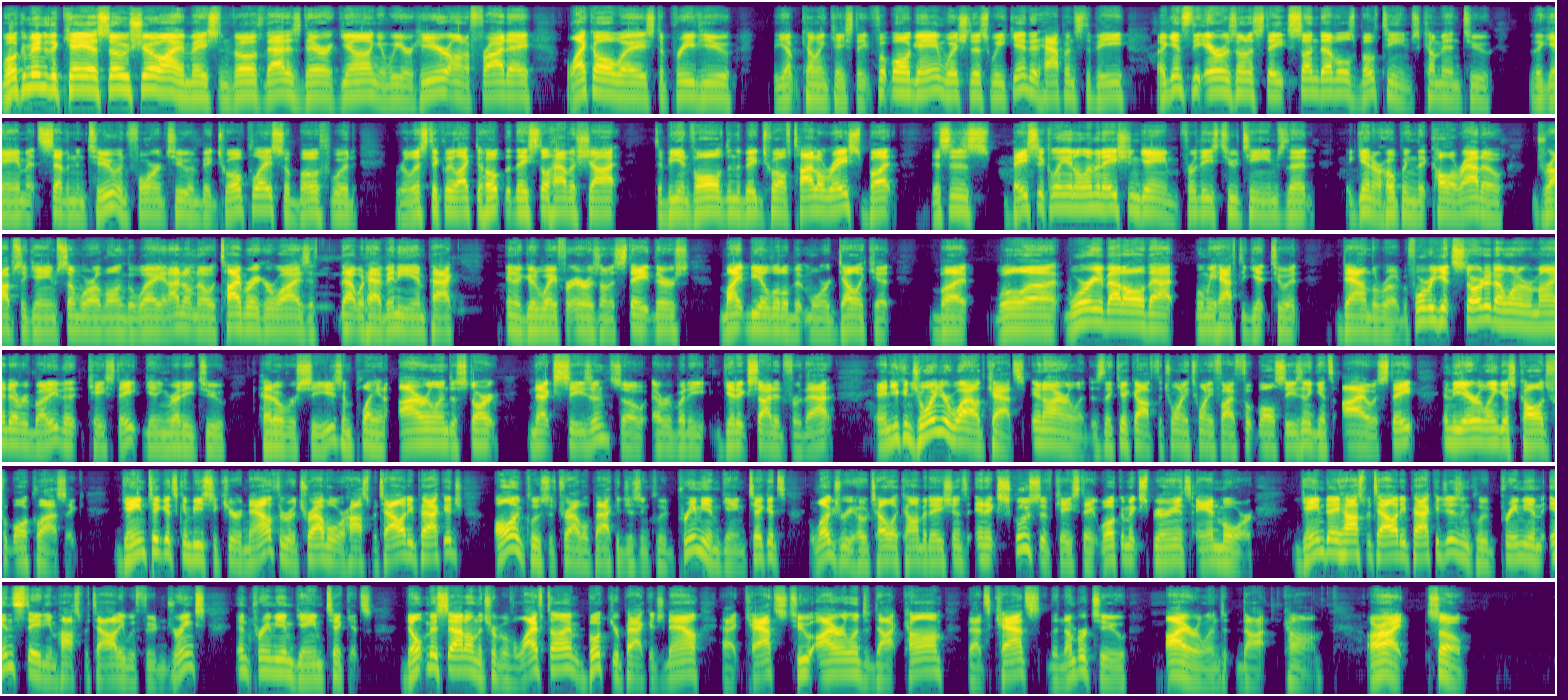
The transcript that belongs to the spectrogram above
Welcome into the KSO show. I am Mason Voth. That is Derek Young, and we are here on a Friday, like always, to preview the upcoming K State football game, which this weekend it happens to be against the Arizona State Sun Devils. Both teams come into the game at seven and two and four and two in Big 12 play. So both would realistically like to hope that they still have a shot to be involved in the Big 12 title race. But this is basically an elimination game for these two teams that again are hoping that Colorado drops a game somewhere along the way. And I don't know tiebreaker wise if that would have any impact in a good way for Arizona State. There's might be a little bit more delicate, but we'll uh, worry about all that when we have to get to it down the road. Before we get started, I want to remind everybody that K State getting ready to head overseas and play in Ireland to start next season. So everybody get excited for that. And you can join your Wildcats in Ireland as they kick off the 2025 football season against Iowa State in the Aer Lingus College Football Classic. Game tickets can be secured now through a travel or hospitality package. All inclusive travel packages include premium game tickets, luxury hotel accommodations, an exclusive K State welcome experience, and more. Game day hospitality packages include premium in stadium hospitality with food and drinks and premium game tickets. Don't miss out on the trip of a lifetime. Book your package now at cats2ireland.com. That's cats, the number two, Ireland.com. All right. So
